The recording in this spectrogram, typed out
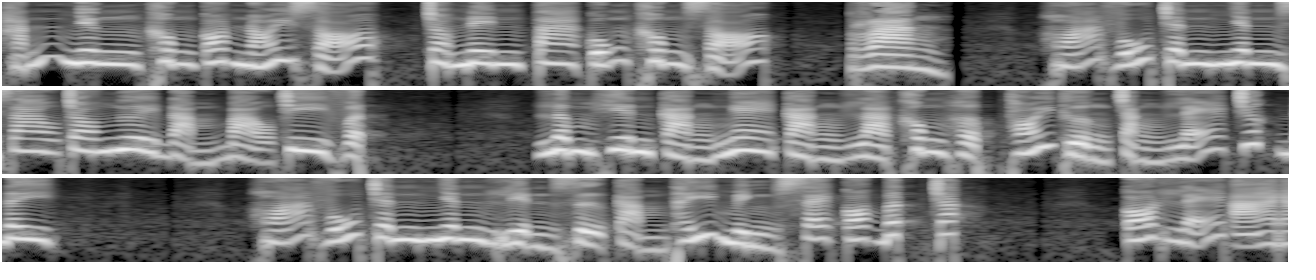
hắn nhưng không có nói rõ, cho nên ta cũng không rõ. Ràng, hóa vũ chân nhân giao cho ngươi đảm bảo chi vật. Lâm Hiên càng nghe càng là không hợp thói thường chẳng lẽ trước đây. Hóa vũ chân nhân liền dự cảm thấy mình sẽ có bất chắc. Có lẽ à,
